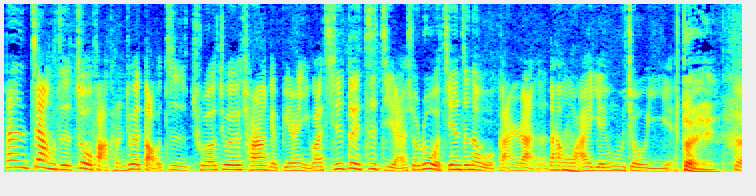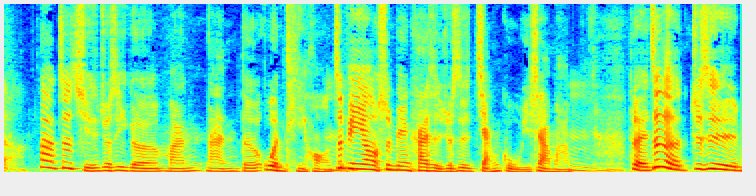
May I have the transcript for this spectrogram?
但是这样子的做法，可能就会导致除了就会传染给别人以外，其实对自己来说，如果今天真的我感染了，但我还延误就医耶。对对啊，那这其实就是一个蛮难的问题哈。嗯、这边要顺便开始就是讲古一下嘛。嗯，对，这个就是。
